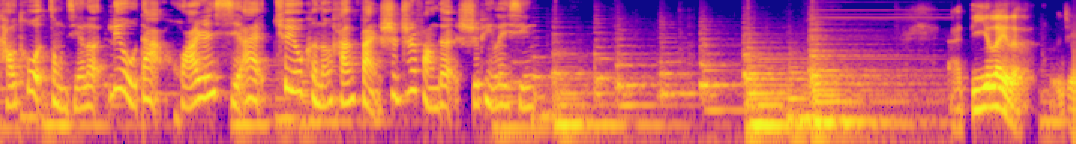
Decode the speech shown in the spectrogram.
陶拓总结了六大华人喜爱却有可能含反式脂肪的食品类型。哎，第一类呢，就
